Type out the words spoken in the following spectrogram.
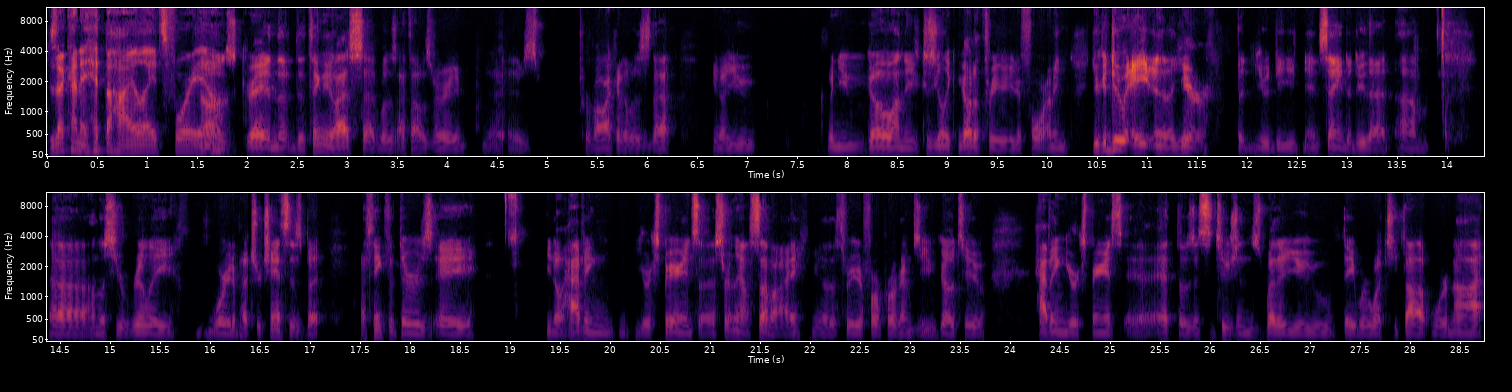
does that kind of hit the highlights for you No, it was great. And the, the thing you last said was I thought was very uh, it was provocative was that you know you when you go on these because you only can go to three to four. I mean, you could do eight in a year, but you'd be insane to do that um, uh, unless you're really worried about your chances. But I think that there's a you know having your experience uh, certainly on sub-I, you know the three or four programs that you go to, having your experience uh, at those institutions, whether you they were what you thought were not,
